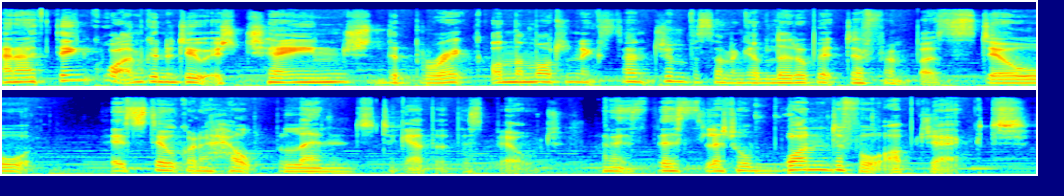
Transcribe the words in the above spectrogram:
And I think what I'm going to do is change the brick on the modern extension for something a little bit different, but still it's still going to help blend together this build. And it's this little wonderful object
